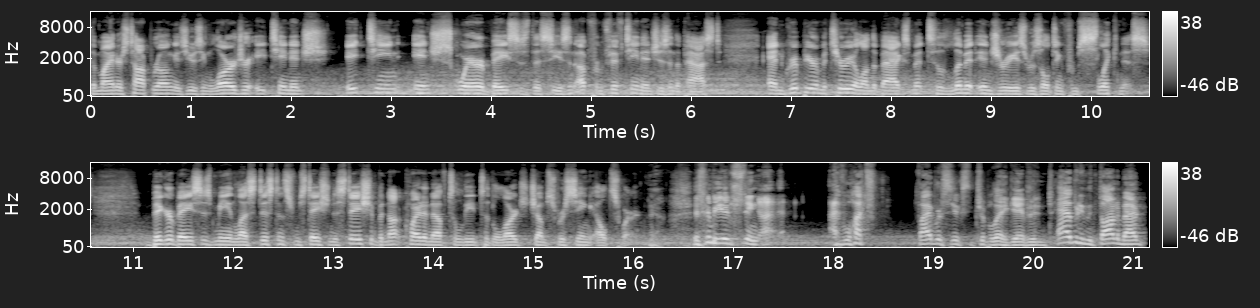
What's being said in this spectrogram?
The miners' top rung is using larger 18-inch 18-inch square bases this season, up from 15 inches in the past, and grippier material on the bags meant to limit injuries resulting from slickness. Bigger bases mean less distance from station to station, but not quite enough to lead to the large jumps we're seeing elsewhere. Yeah. It's going to be interesting. I, I've watched five or six AAA games and haven't even thought about,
